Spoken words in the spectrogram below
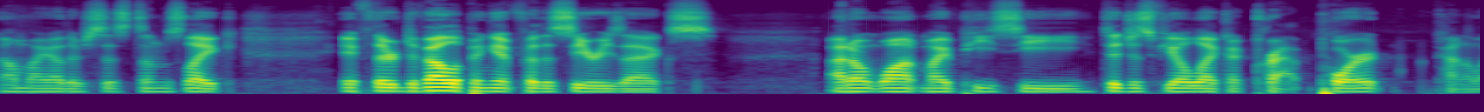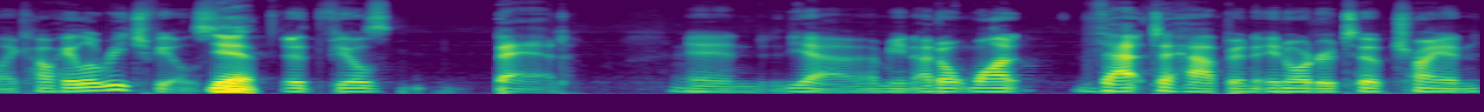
on my other systems. Like if they're developing it for the Series X, I don't want my PC to just feel like a crap port, kind of like how Halo Reach feels. Yeah. it feels bad, and yeah, I mean I don't want that to happen in order to try and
